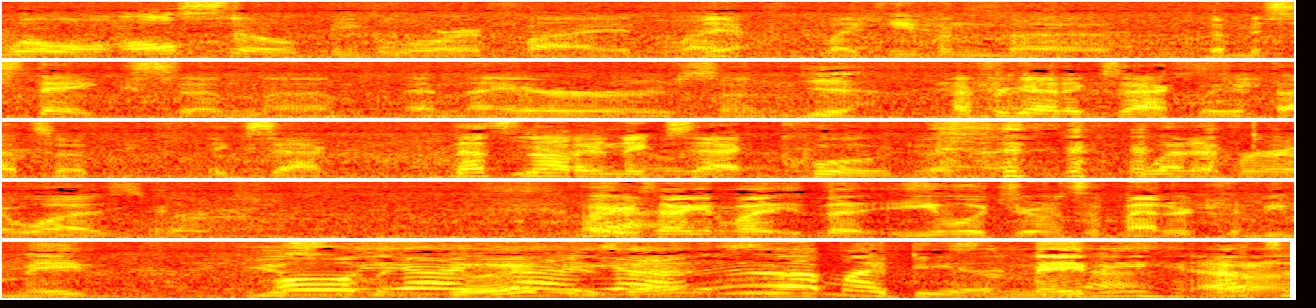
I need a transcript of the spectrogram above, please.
will also be glorified. Like Yeah. like even the the mistakes and the and the errors and Yeah. I forget exactly if that's a exact. That's not an exact quote, whatever it was. But Are you talking about the evil germs of matter can be made useful Oh, and yeah, good? yeah, Is yeah. that, That might be it. Maybe Yeah, I don't,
